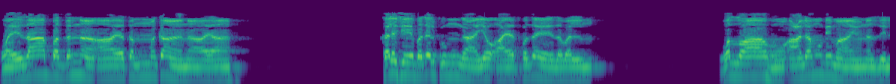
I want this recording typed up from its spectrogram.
وَإِذَا بَدَّلْنَا آیَةً مَكَانَ آیا کل چے بدل کو یو آیت پدے دبل واللہ اعلم بما ينزل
